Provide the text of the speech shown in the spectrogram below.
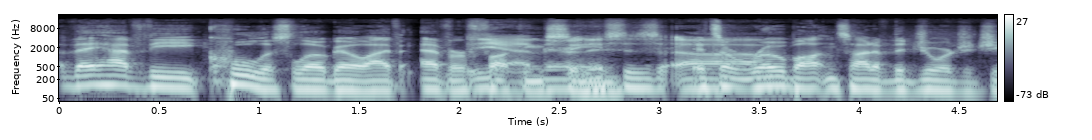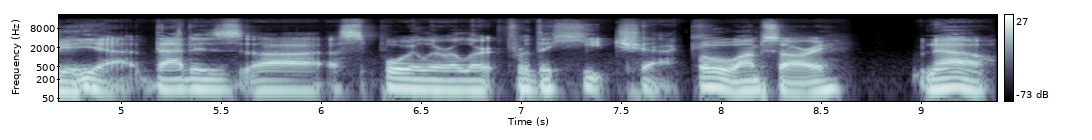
They have the coolest logo I've ever Yeah, fucking seen. This is uh, it's a robot inside of the Georgia G. Yeah, that is uh, a spoiler alert for the heat check. Oh, I'm sorry. No,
